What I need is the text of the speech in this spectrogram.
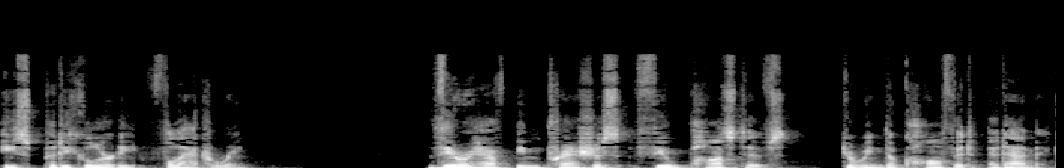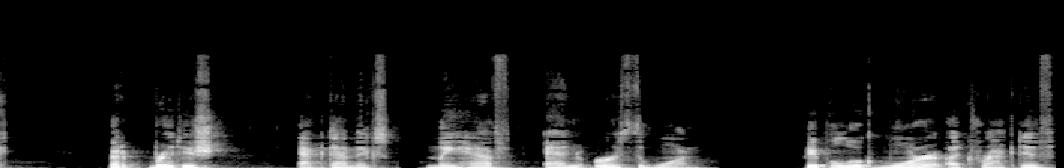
is particularly flattering. There have been precious few positives during the COVID pandemic, but British academics may have unearthed one. People look more attractive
